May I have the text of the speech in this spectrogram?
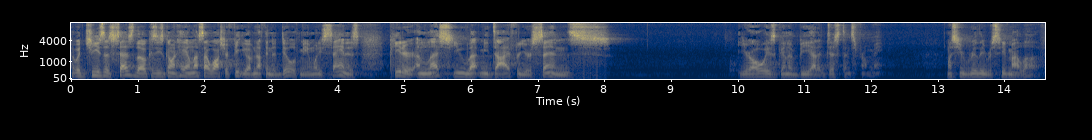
what Jesus says, though, because he's going, Hey, unless I wash your feet, you have nothing to do with me. And what he's saying is, Peter, unless you let me die for your sins, you're always going to be at a distance from me. Unless you really receive my love,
